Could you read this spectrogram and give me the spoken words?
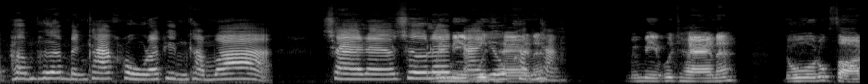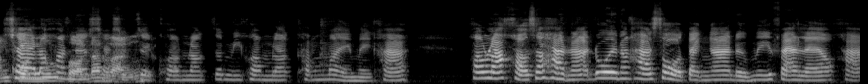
ดเพิ่มเพื่อนเป็นค่าครูและพิมพ์คำว่า แชร์แล้วชื่อเล่นไม่มีอาผู้ยุแชร์นะ คำถาม ไม่มีผู้แชร์นะ ดูลูกศรแชคนร์ละดูคลูรกศรนะด้านสามหลัสิงบเจ็ดความรักจะมีความรักครั้งใหม่ไหมคะ ความรักขอสถานะด้วยนะคะ โสดแต่งงานหรือมีแฟนแล้วคะ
